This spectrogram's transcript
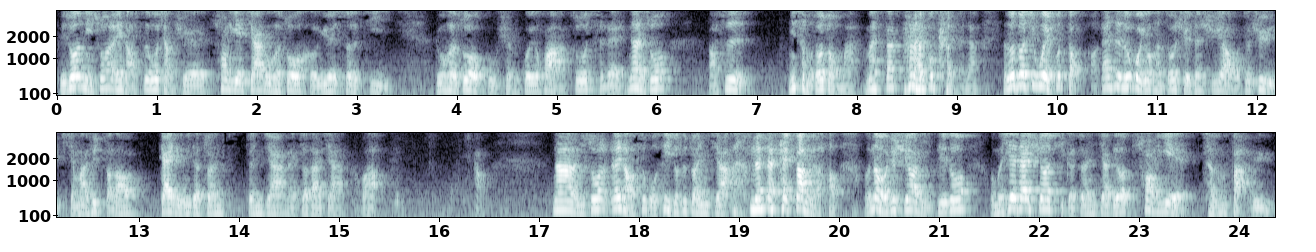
比如说，你说，哎，老师，我想学创业家如何做合约设计，如何做股权规划，诸如此类。那你说，老师，你什么都懂吗？那当 当然不可能啊，很多东西我也不懂啊。但是如果有很多学生需要，我就去想办法去找到该领域的专专家来教大家，好不好？好。那你说，哎，老师，我自己就是专家，那那太棒了哈。那我就需要你，比如说，我们现在需要几个专家，比如说创业乘法律。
